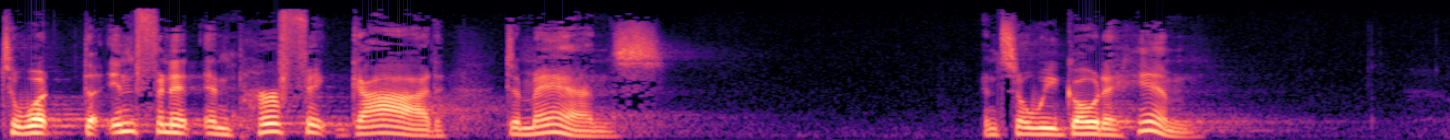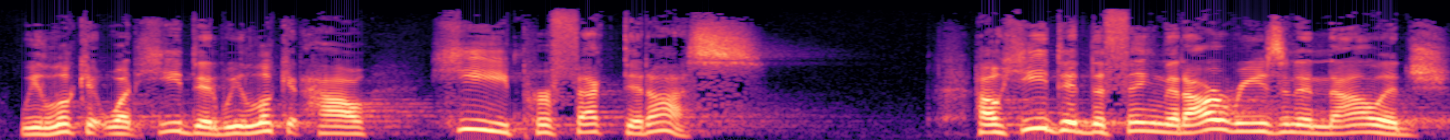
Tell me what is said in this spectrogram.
to what the infinite and perfect God demands. And so we go to Him. We look at what He did, we look at how He perfected us, how He did the thing that our reason and knowledge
